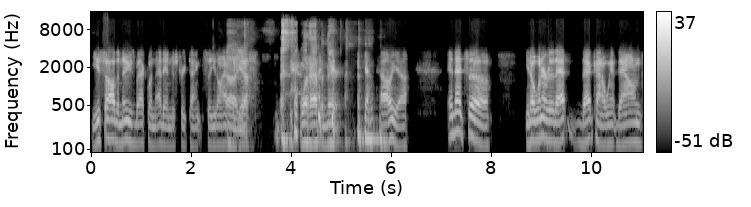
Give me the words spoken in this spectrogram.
you saw the news back when that industry tanked, so you don't have to uh, guess. Yeah. what happened there? oh yeah, and that's uh, you know, whenever that that kind of went down,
